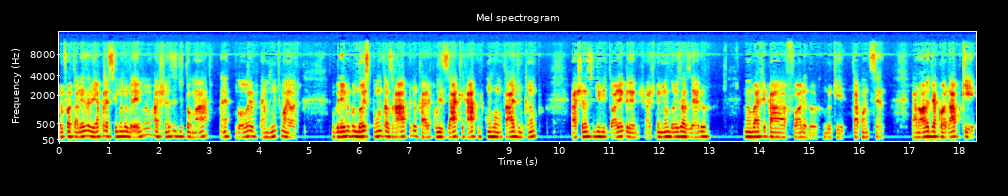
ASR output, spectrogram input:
o Fortaleza vier para cima do Grêmio, a chance de tomar né, gol é, é, muito maior. O Grêmio com dois pontas rápido, cara, com o Isaac rápido, com vontade em campo, a chance de vitória é grande. Acho que também um 2 a 0 não vai ficar fora do, do que está acontecendo. Tá na hora de acordar, porque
